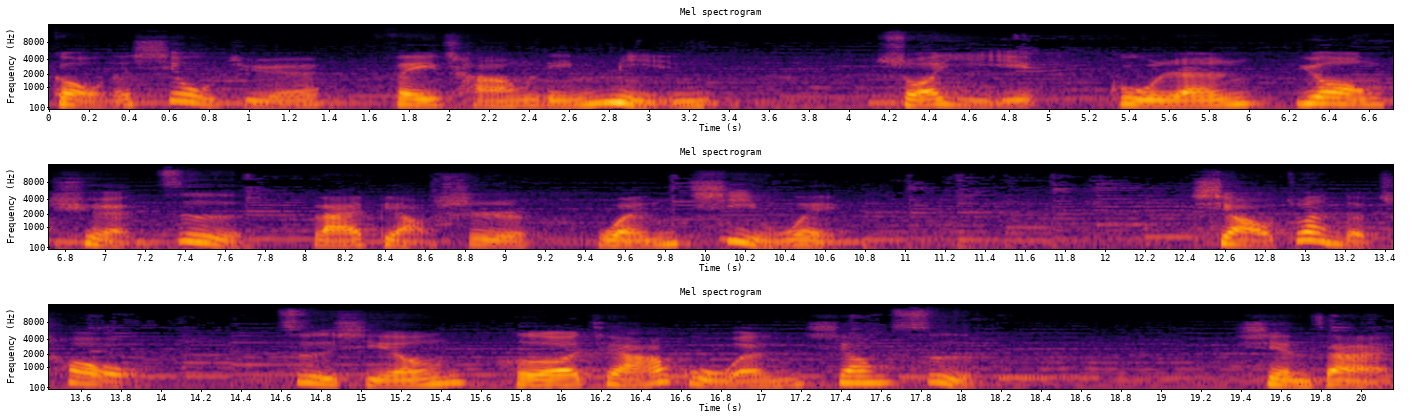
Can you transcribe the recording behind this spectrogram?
狗的嗅觉非常灵敏，所以古人用“犬”字来表示闻气味。小篆的“臭”字形和甲骨文相似，现在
